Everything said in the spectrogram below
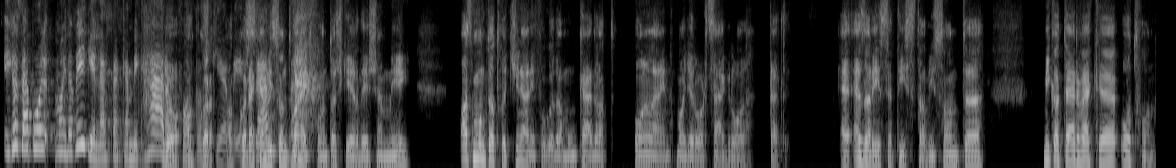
Igazából majd a végén lesz nekem még három Jó, fontos akkor, kérdésem. Akkor nekem viszont van egy fontos kérdésem még. Azt mondtad, hogy csinálni fogod a munkádat online Magyarországról. Tehát e, ez a része tiszta, viszont mik a tervek otthon,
